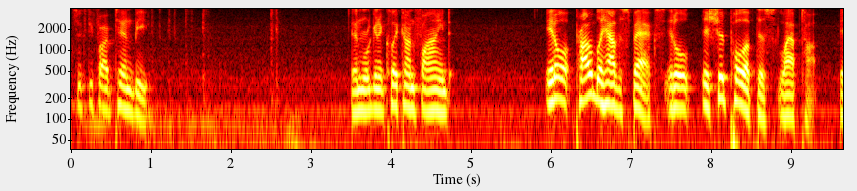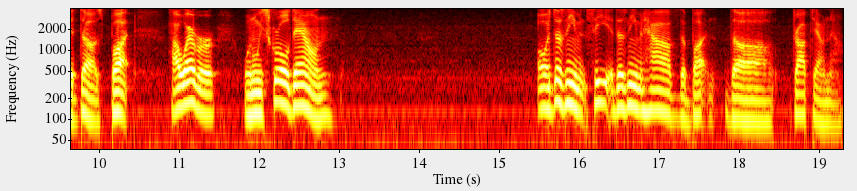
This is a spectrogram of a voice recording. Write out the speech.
6510B. And we're going to click on Find. It'll probably have the specs. It'll it should pull up this laptop. It does. But however, when we scroll down, Oh, it doesn't even see. It doesn't even have the button, the drop down now.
